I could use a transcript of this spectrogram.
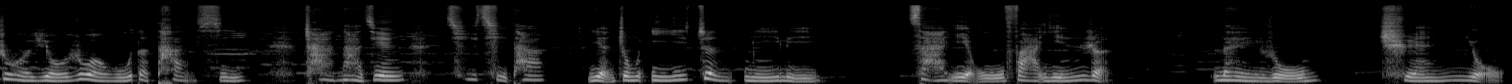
若有若无的叹息，刹那间激起他眼中一阵迷离，再也无法隐忍，泪如泉涌。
